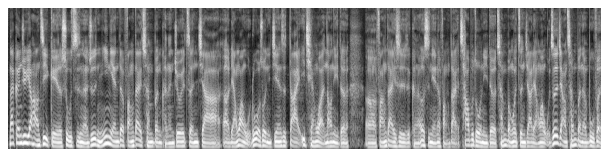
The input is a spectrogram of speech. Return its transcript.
那根据央行自己给的数字呢，就是你一年的房贷成本可能就会增加呃两万五。如果说你今天是贷一千万，然后你的呃房贷是可能二十年的房贷，差不多你的成本会增加两万五。这是讲成本的部分，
